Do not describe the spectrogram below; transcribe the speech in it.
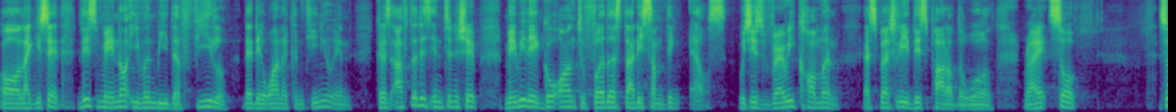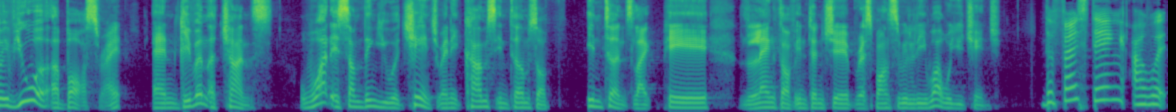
Or like you said this may not even be the field that they want to continue in. Because after this internship maybe they go on to further study something else which is very common especially this part of the world right? So so if you were a boss right and given a chance what is something you would change when it comes in terms of interns like pay length of internship responsibility what would you change The first thing I would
